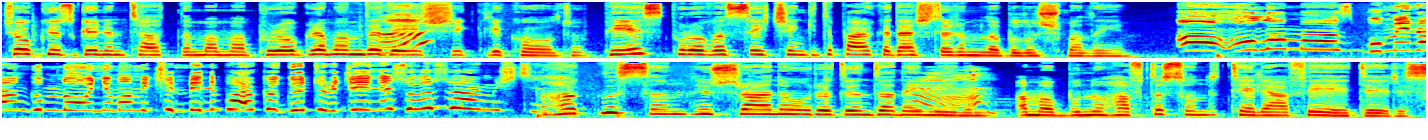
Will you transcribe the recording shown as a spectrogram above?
Çok üzgünüm tatlım ama programımda değişiklik oldu. PS provası için gidip arkadaşlarımla buluşmalıyım. Aa, olamaz. Bumerangımla oynamam için beni parka götüreceğine söz vermiştin. Haklısın, hüsrana uğradığından eminim. Ama bunu hafta sonu telafi ederiz.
